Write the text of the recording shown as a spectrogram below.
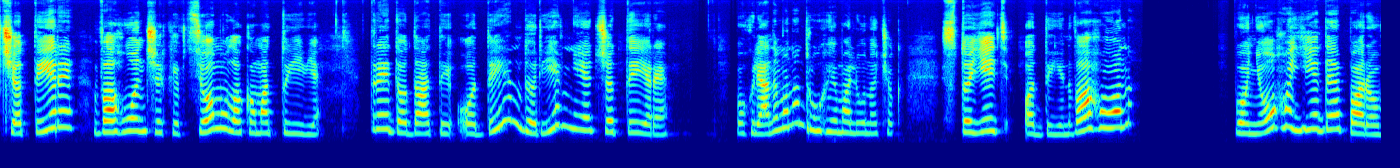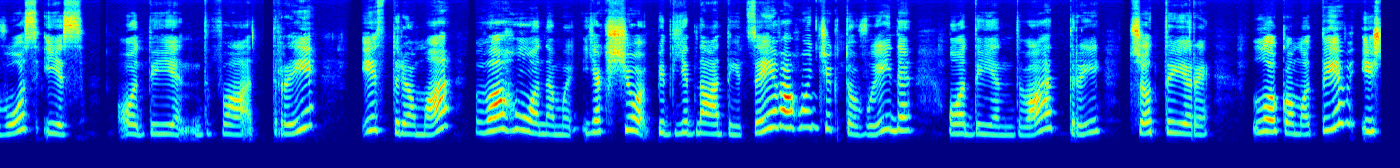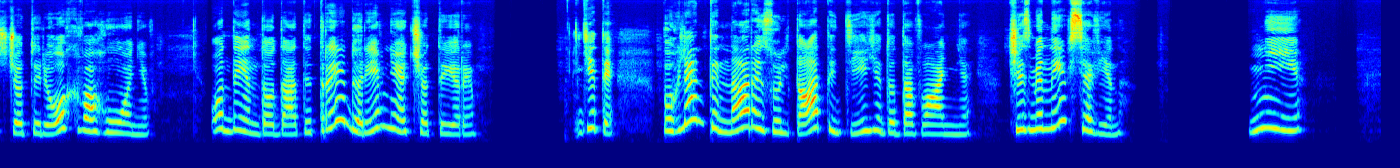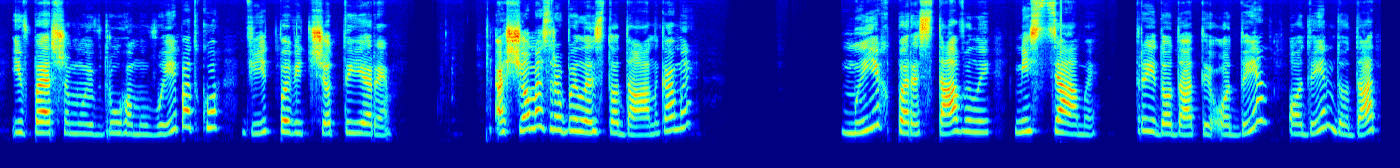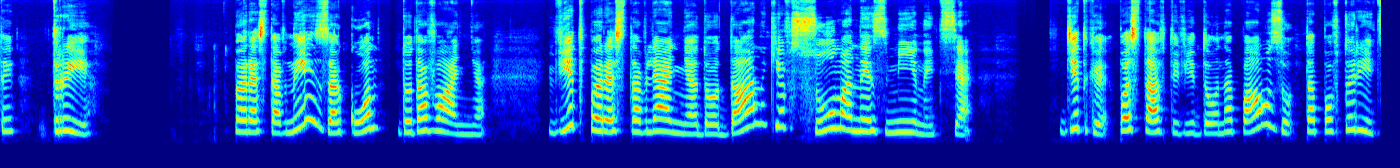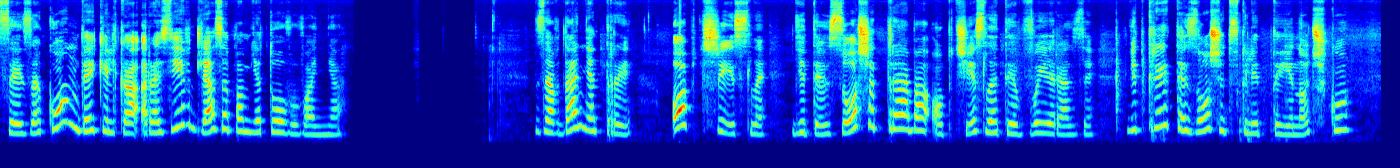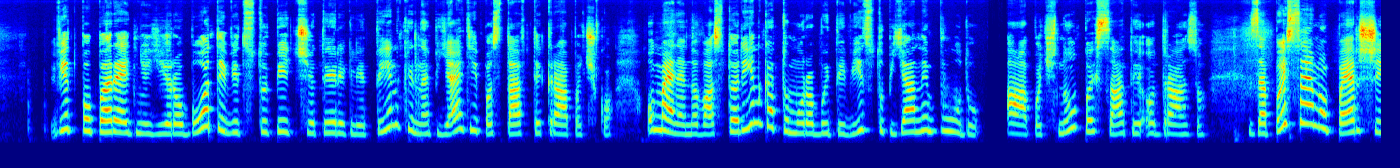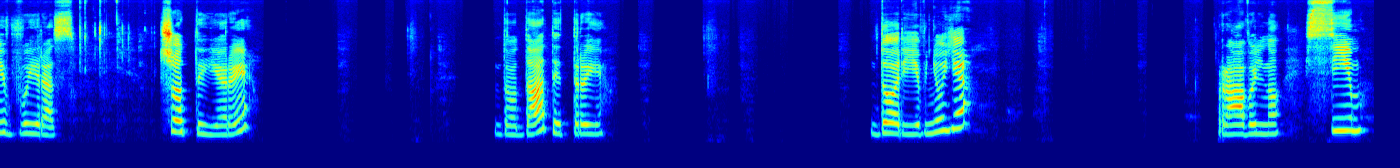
4 вагончики в цьому локомотиві. 3 додати 1 дорівнює 4. Поглянемо на другий малюночок. Стоїть один вагон, по нього їде паровоз із 1, 2, 3 із трьома вагонами. Якщо під'єднати цей вагончик, то вийде 1, 2, 3, 4. Локомотив із чотирьох вагонів. 1 додати 3 дорівнює 4. Діти, погляньте на результати дії додавання. Чи змінився він? Ні. І в першому, і в другому випадку відповідь 4. А що ми зробили з доданками? Ми їх переставили місцями. 3 додати 1, 1 додати 3. Переставний закон додавання. Від переставляння доданків сума не зміниться. Дітки, поставте відео на паузу та повторіть цей закон декілька разів для запам'ятовування. Завдання 3. Обчисли. Діти, зошит треба обчислити вирази. Відкрийте зошит в клітиночку. Від попередньої роботи відступіть 4 клітинки, на п'ятій поставте крапочку. У мене нова сторінка, тому робити відступ я не буду, а почну писати одразу. Записуємо перший вираз. 4. Додати 3. Дорівнює. Правильно, 7.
